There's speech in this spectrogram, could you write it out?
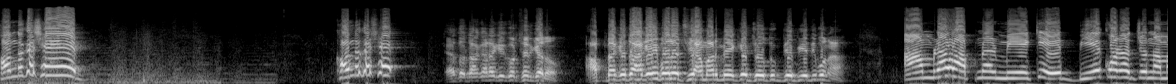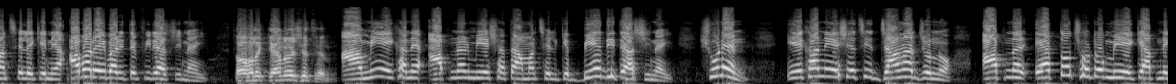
খন্দকার সাহেব! খন্দকার সাহেব! এত টাকাটাকি করছেন কেন? আপনাকে তো আগেই বলেছি আমার মেয়েকে যৌতুক দিয়ে বিয়ে দিব না। আমরাও আপনার মেয়েকে বিয়ে করার জন্য আমার ছেলেকে নিয়ে আবার এই বাড়িতে ফিরে আসি নাই। তাহলে কেন এসেছেন? আমি এখানে আপনার মেয়ের সাথে আমার ছেলেকে বিয়ে দিতে আসি নাই। শুনেন এখানে এসেছি জানার জন্য। আপনার এত ছোট মেয়েকে আপনি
